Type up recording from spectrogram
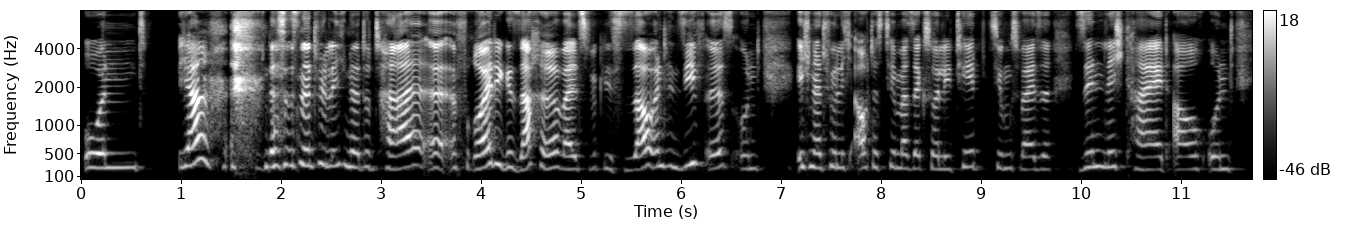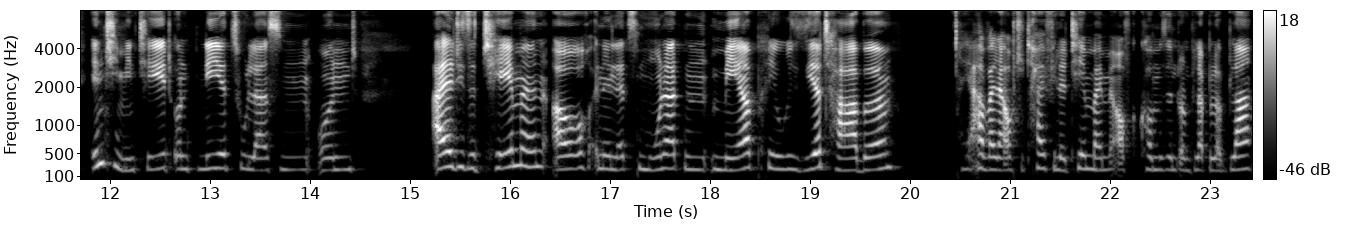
Und ja, das ist natürlich eine total äh, freudige Sache, weil es wirklich sau intensiv ist und ich natürlich auch das Thema Sexualität beziehungsweise Sinnlichkeit auch und Intimität und Nähe zulassen und all diese Themen auch in den letzten Monaten mehr priorisiert habe ja, weil da auch total viele Themen bei mir aufgekommen sind und bla bla bla.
